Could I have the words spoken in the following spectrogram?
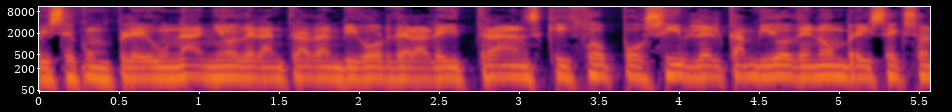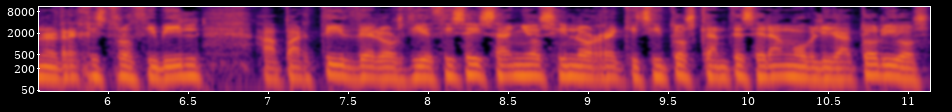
Hoy se cumple un año de la entrada en vigor de la ley trans que hizo posible el cambio de nombre y sexo en el registro civil a partir de los 16 años sin los requisitos que antes eran obligatorios,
